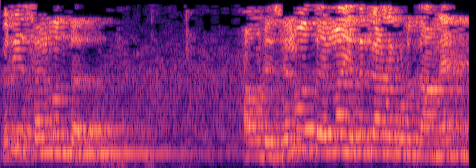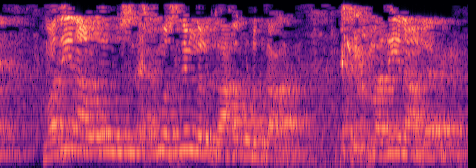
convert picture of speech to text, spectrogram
பெரிய செல்வந்தர். அவருடைய செல்வத்தை எல்லாம் எதுக்காண்டி கொடுத்தாங்க? மதீனாவில் முஸ்லிம்களுக்காக கொடுத்தாங்க. மதீனாவில்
